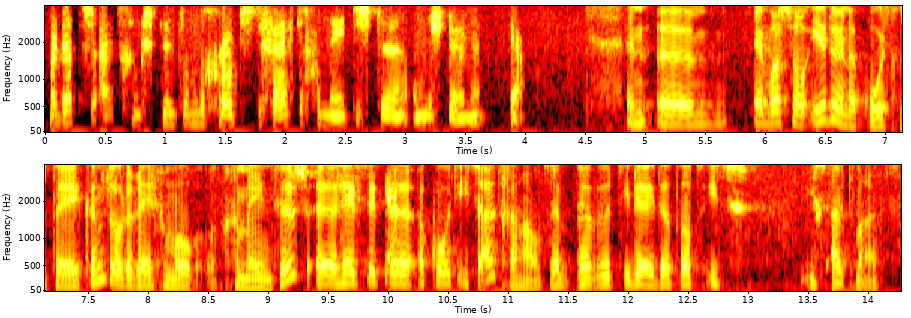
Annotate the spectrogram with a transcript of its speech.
Maar dat is het uitgangspunt om de grootste 50 gemeentes te ondersteunen. Ja. En ehm, er was al eerder een akkoord getekend door de regenbooggemeentes. Eh heeft dit eh, akkoord iets uitgehaald? Heb- hebben we het idee dat dat iets, iets uitmaakt?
